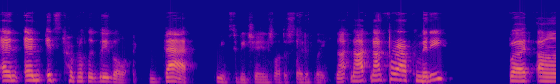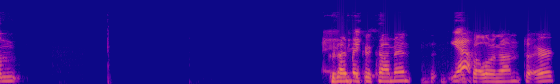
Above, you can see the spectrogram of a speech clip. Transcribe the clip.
And and it's perfectly legal. That needs to be changed legislatively. Not not not for our committee, but um Could I make a comment? th- th- Yeah. Following on to Eric?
